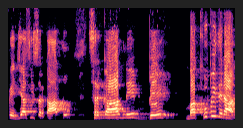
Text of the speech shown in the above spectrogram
ਭੇਜਿਆ ਸੀ ਸਰਕਾਰ ਨੂੰ। ਸਰਕਾਰ ਨੇ ਬੇਖੂਬੀ ਦੇ ਨਾਲ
